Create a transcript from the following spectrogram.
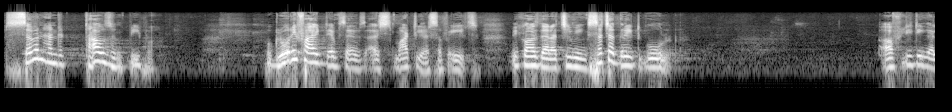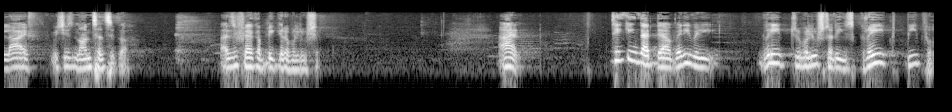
700,000 people who glorified themselves as martyrs of AIDS because they are achieving such a great goal of leading a life which is nonsensical, as if like a big revolution. And thinking that they are very, very great revolutionaries, great people,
